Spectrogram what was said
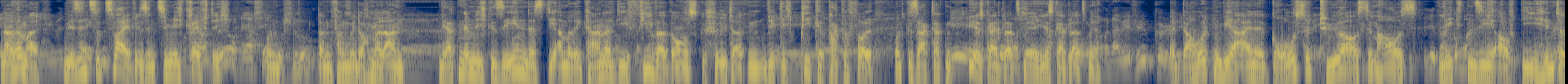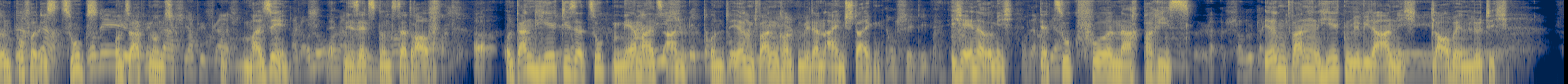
na hör mal, wir sind zu zweit, wir sind ziemlich kräftig. Und dann fangen wir doch mal an. Wir hatten nämlich gesehen, dass die Amerikaner die Viehwaggons gefüllt hatten, wirklich picke, packe voll und gesagt hatten, hier ist kein Platz mehr, hier ist kein Platz mehr. Da holten wir eine große Tür aus dem Haus, legten sie auf die hinteren Puffer des Zugs und sagten uns, mal sehen. Wir setzten uns da drauf. Und dann hielt dieser Zug mehrmals an und irgendwann konnten wir dann einsteigen. Ich erinnere mich, der Zug fuhr nach Paris. Irgendwann hielten wir wieder an, ich glaube in Lüttich.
